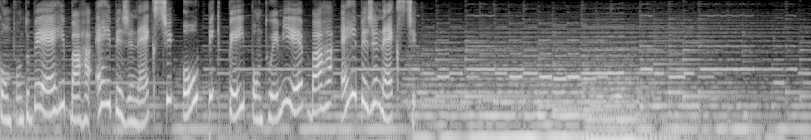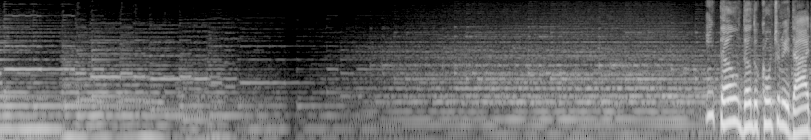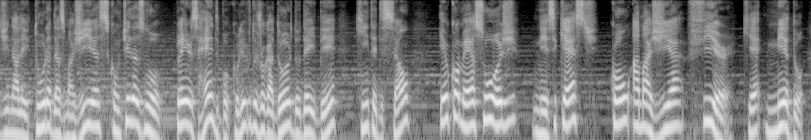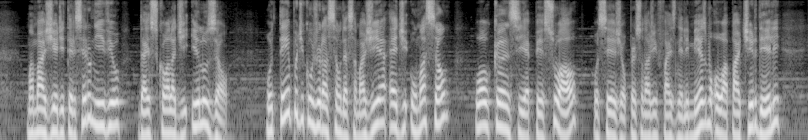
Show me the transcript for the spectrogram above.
barra rpgnext ou picpay.me barra rpgnext. Então, dando continuidade na leitura das magias contidas no Player's Handbook, o livro do jogador do D&D, quinta edição, eu começo hoje, nesse cast, com a magia Fear, que é medo, uma magia de terceiro nível da escola de ilusão. O tempo de conjuração dessa magia é de uma ação, o alcance é pessoal, ou seja, o personagem faz nele mesmo ou a partir dele,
